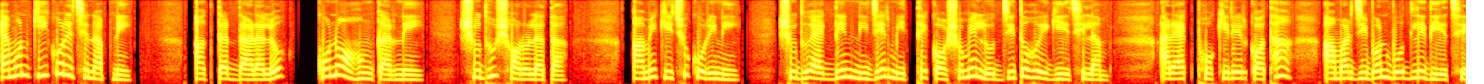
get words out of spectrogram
এমন কি করেছেন আপনি? আক্তার দাঁড়াল। কোনো অহংকার নেই, শুধু সরলতা। আমি কিছু করিনি শুধু একদিন নিজের মিথ্যে কসমে লজ্জিত হয়ে গিয়েছিলাম, আর এক ফকিরের কথা আমার জীবন বদলে দিয়েছে।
